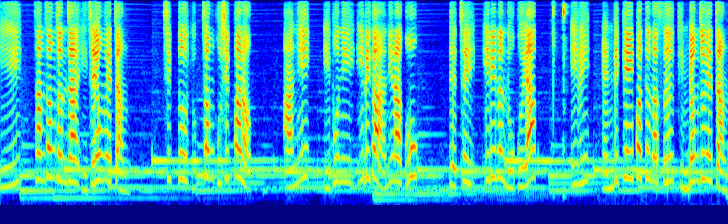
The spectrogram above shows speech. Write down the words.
2위 삼성전자 이재용 회장 10조 6,098억 아니 이분이 1위가 아니라고? 대체 1위는 누구야? 1위 MBK 파트너스 김병주 회장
